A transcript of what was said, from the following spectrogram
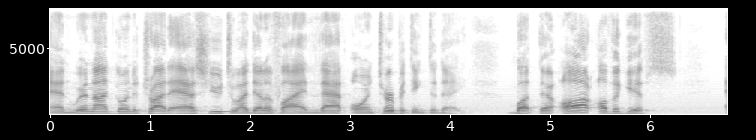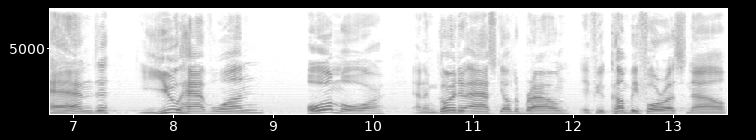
and we're not going to try to ask you to identify that or interpreting today. But there are other gifts, and you have one or more. And I'm going to ask Elder Brown if you come before us now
